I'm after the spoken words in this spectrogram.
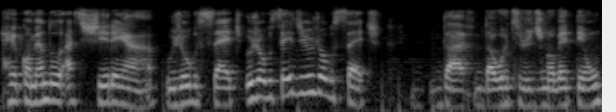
Recomendo assistirem a, o jogo 7, o jogo 6 e o jogo 7 da, da World Series de 91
